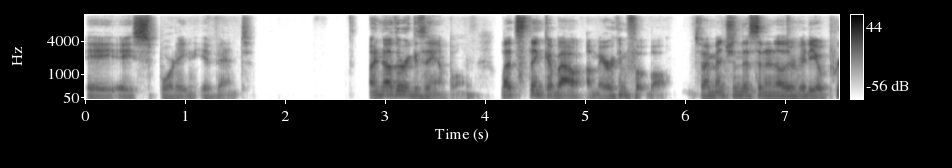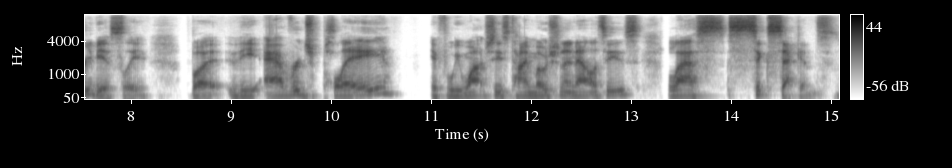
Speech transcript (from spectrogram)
a, a sporting event. Another example, let's think about American football. So I mentioned this in another video previously, but the average play, if we watch these time motion analyses, lasts six seconds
